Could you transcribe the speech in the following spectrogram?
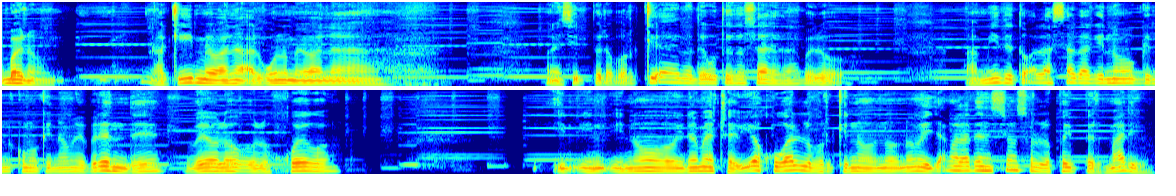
Bueno, aquí me van a, algunos me van a, van decir, pero ¿por qué no te gusta esa saga? Pero a mí de toda la saga que no, que como que no me prende, veo los, juegos y, y, no, y no me atreví a jugarlo porque no, no, no me llama la atención, son los Paper Mario.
